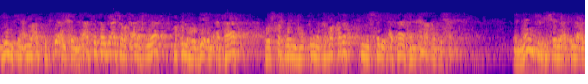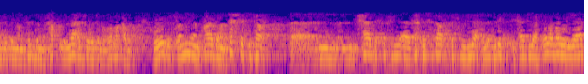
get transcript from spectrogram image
يمكن أن يؤسس في ألفين فأسسه بعشرة على خلاف نقول له بيع الأساس واستخبر منه قيمة الرقبة ثم يشتري أساسا على قد حاجة لأن لا يمكن في شريعة الله عز وجل أن تلزم الحق لله عز وجل والرقبة ويجب غنيا قادرا تحت كتاب الحاجة تحت ستار التكميليات التي ليست حاجيات ولا ضروريات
